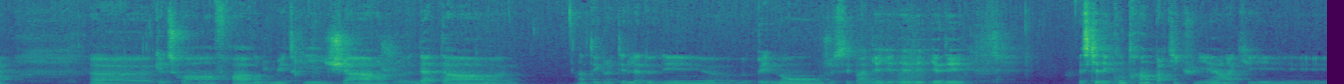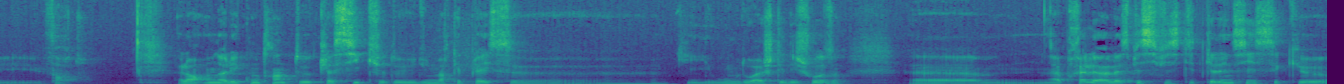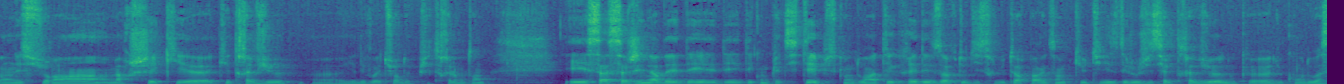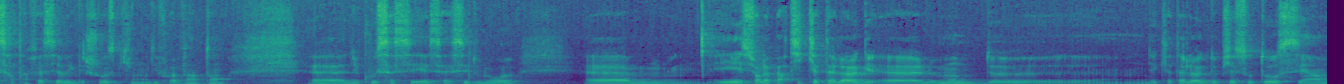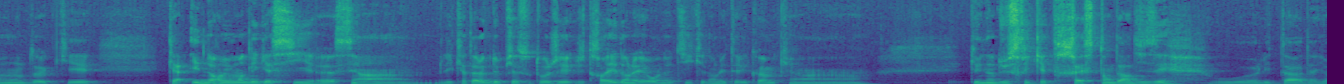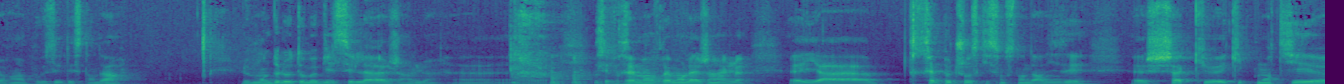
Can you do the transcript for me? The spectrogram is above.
euh, qu'elles soient infra, volumétrie, charge, data, intégrité de la donnée, paiement, je sais pas, il y a, des. Est-ce qu'il y a des contraintes particulières qui est fortes alors, on a les contraintes classiques d'une marketplace euh, où on doit acheter des choses. Euh, après, la, spécificité de Cadency, c'est qu'on est sur un marché qui est, très vieux. Euh, il y a des voitures depuis très longtemps. Et ça, ça génère des, complexités puisqu'on doit intégrer des offres de distributeurs, par exemple, qui utilisent des logiciels très vieux. Donc, du coup, on doit s'interfacer avec des choses qui ont des fois 20 ans. Euh, du coup, ça c'est assez douloureux. Euh, et sur la partie catalogue, euh, le monde des catalogues de pièces auto, c'est un monde qui, a énormément de legacy. les catalogues de pièces auto, j'ai travaillé dans l'aéronautique et dans les télécoms, qui est, qui est une industrie qui est très standardisée, où l'État d'ailleurs a imposé des standards. Le monde de l'automobile, c'est la jungle. Euh, c'est vraiment, vraiment la jungle. Euh, il y a très peu de choses qui sont standardisées. Euh, chaque équipementier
